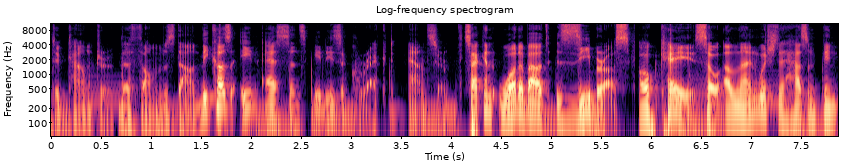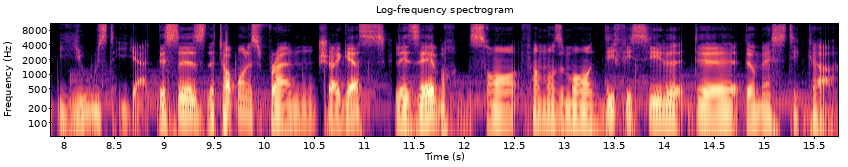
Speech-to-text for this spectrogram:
to counter the thumbs down because in essence it is a correct answer. Second, what about zebras? Okay, so a language that hasn't been used yet. This is the top one is French, I guess. Les zèbres sont famousement difficiles de domestiquer.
